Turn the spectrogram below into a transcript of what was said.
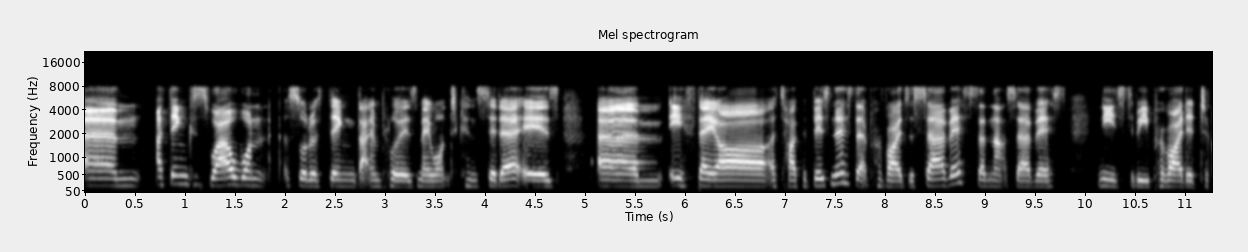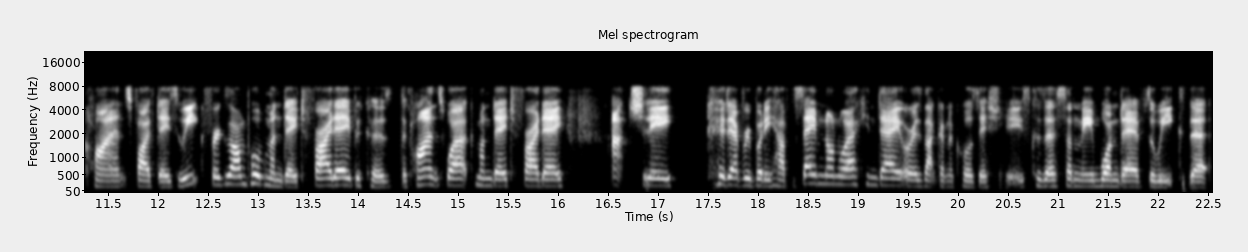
Um, i think as well one sort of thing that employers may want to consider is um, if they are a type of business that provides a service and that service needs to be provided to clients five days a week for example monday to friday because the clients work monday to friday. Actually could everybody have the same non-working day or is that going to cause issues? Because there's suddenly one day of the week that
